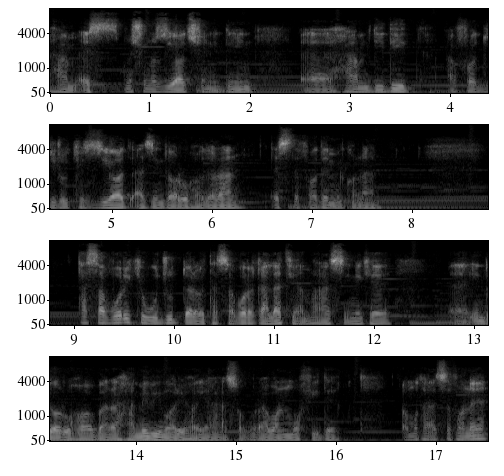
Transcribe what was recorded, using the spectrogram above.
هم اسمشون رو زیاد شنیدین هم دیدید افرادی رو که زیاد از این داروها دارن استفاده می‌کنن. تصوری که وجود داره و تصور غلطی هم هست اینه که این داروها برای همه بیماری های اعصاب و روان مفیده. و متاسفانه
